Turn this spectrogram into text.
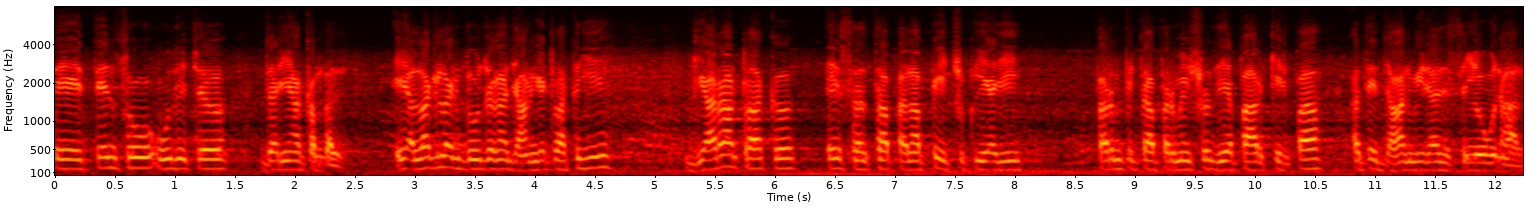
ਤੇ 300 ਉਹਦੇ ਚ ਦਰੀਆਂ ਕੰਬਲ। ਇਹ ਅਲੱਗ-ਅਲੱਗ ਦੋ ਜਗ੍ਹਾ ਜਾਣਗੇ ਟਰੱਕ ਜੀ। 11 ਟਰੱਕ ਇਹ ਸੰਸਥਾ ਪਹਿਲਾਂ ਭੇਜ ਚੁੱਕੀ ਹੈ ਜੀ। ਪਰਮ ਪਿਤਾ ਪਰਮੇਸ਼ਵਰ ਦੀ ਅਪਾਰ ਕਿਰਪਾ ਅਤੇ ਦਾਨਵੀਰਾਂ ਦੇ ਸਹਿਯੋਗ ਨਾਲ।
